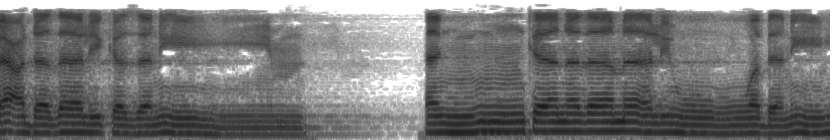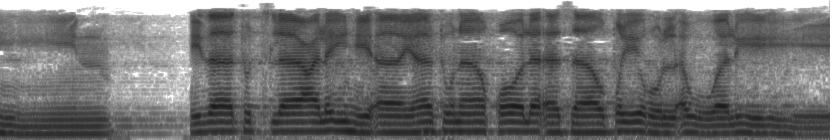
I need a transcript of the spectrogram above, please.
بَعْدَ ذَلِكَ زَنِيمٍ أَن كَانَ ذَا مَالٍ وَبَنِينَ إِذَا تُتْلَى عَلَيْهِ آيَاتُنَا قَالَ أَسَاطِيرُ الْأَوَّلِينَ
